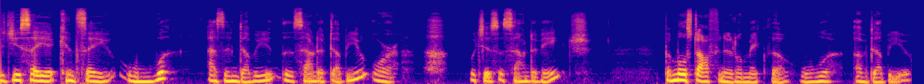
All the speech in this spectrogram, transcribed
Did you say it can say w as in W, the sound of W, or h, which is the sound of H? But most often it'll make the w of W.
